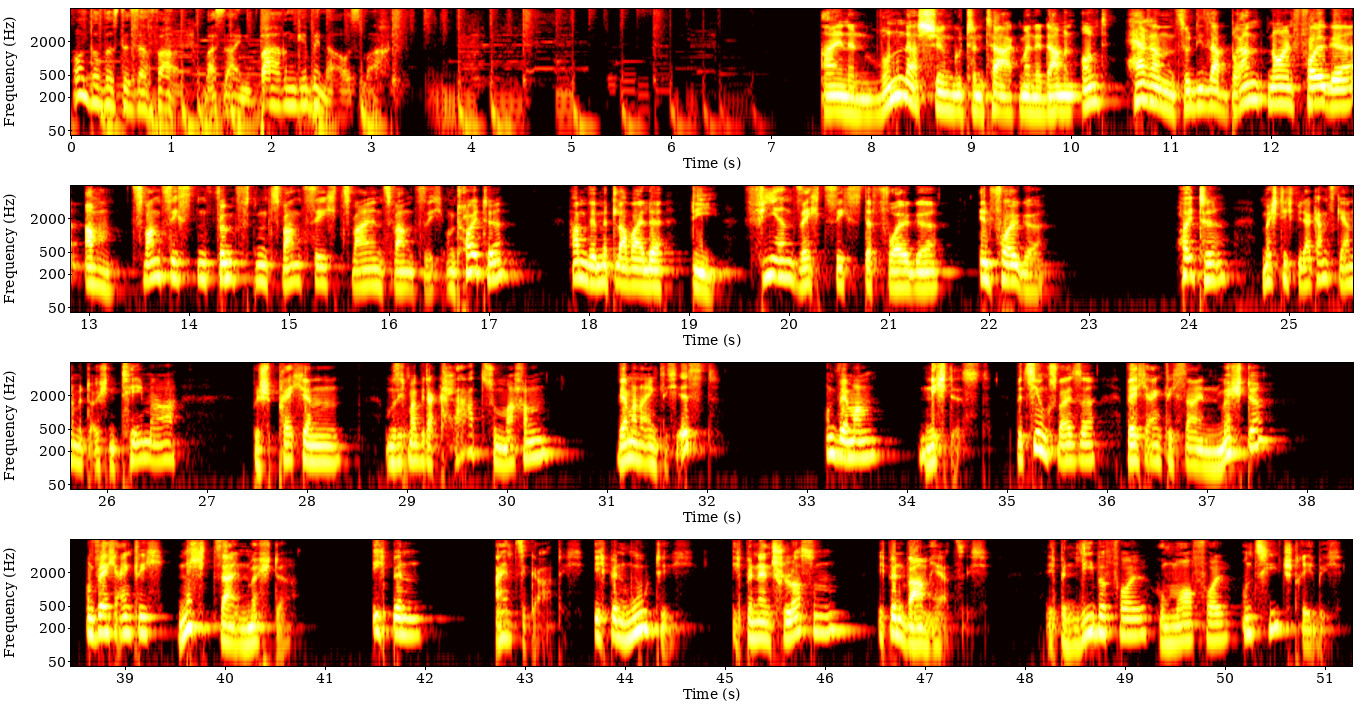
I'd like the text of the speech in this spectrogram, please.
und du wirst es erfahren, was einen wahren Gewinner ausmacht. Einen wunderschönen guten Tag, meine Damen und Herren, zu dieser brandneuen Folge am 20.05.2022. Und heute haben wir mittlerweile die 64. Folge in Folge. Heute möchte ich wieder ganz gerne mit euch ein Thema besprechen, um sich mal wieder klar zu machen, wer man eigentlich ist und wer man nicht ist. Beziehungsweise wer ich eigentlich sein möchte und wer ich eigentlich nicht sein möchte. Ich bin einzigartig, ich bin mutig, ich bin entschlossen, ich bin warmherzig, ich bin liebevoll, humorvoll und zielstrebig.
